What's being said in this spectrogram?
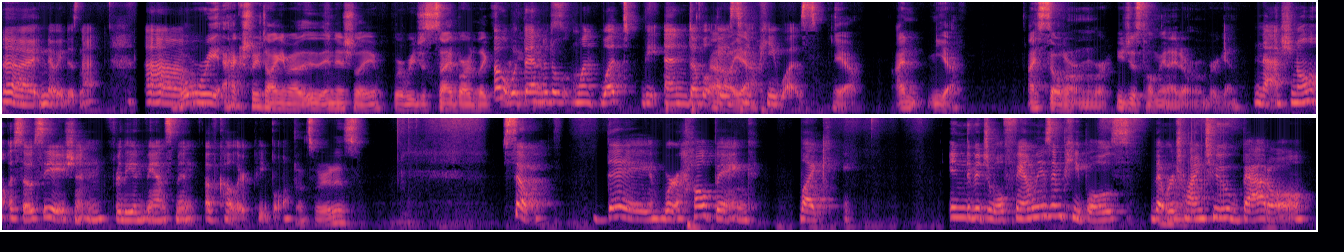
Uh, no, he does not. Um, what were we actually talking about initially? Where we just sidebarred like oh, what the times? N- one- what the NAACP Oh, yeah. was? Yeah. I yeah. I still don't remember. You just told me and I don't remember again. National Association for the Advancement of Colored People. That's what it is. So they were helping like individual families and peoples that were Mhm. trying to battle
